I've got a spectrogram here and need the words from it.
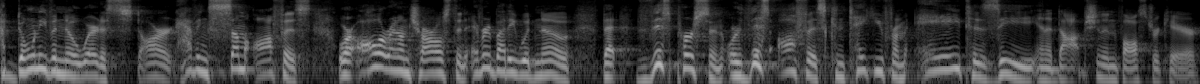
I don't even know where to start. Having some office where all around Charleston, everybody would know that this person or this office can take you from A to Z in adoption and foster care.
